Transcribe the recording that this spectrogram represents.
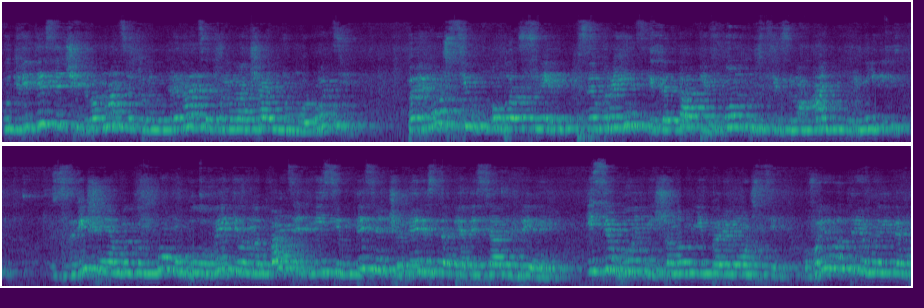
У 2012-2013 навчальному році переможців обласних всеукраїнських етапів конкурсів змагань турнірів з рішенням виконкому було виділено 28 тисяч 450 гривень. І сьогодні, шановні переможці, ви отримуєте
